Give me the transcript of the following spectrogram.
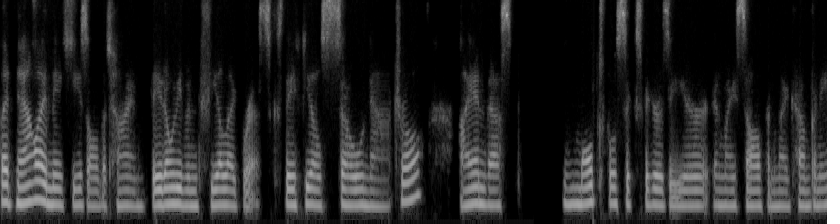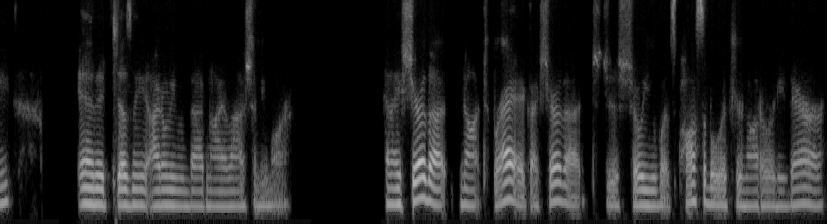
But now I make these all the time. They don't even feel like risks, they feel so natural. I invest multiple six figures a year in myself and my company. And it doesn't, I don't even bat an eyelash anymore. And I share that not to brag, I share that to just show you what's possible if you're not already there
